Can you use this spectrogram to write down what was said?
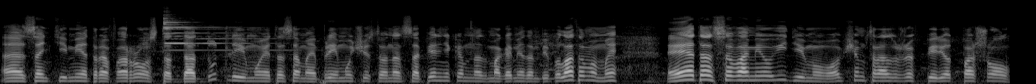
э, сантиметров роста дадут ли ему это самое преимущество над соперником, над Магомедом Бибулатовым, мы это с вами увидим. В общем, сразу же вперед пошел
